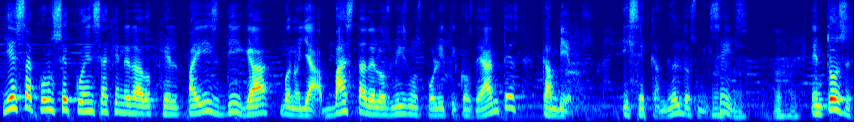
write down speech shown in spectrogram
Y esa consecuencia ha generado que el país diga, bueno, ya, basta de los mismos políticos de antes, cambiemos. Y se cambió el 2006. Entonces,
